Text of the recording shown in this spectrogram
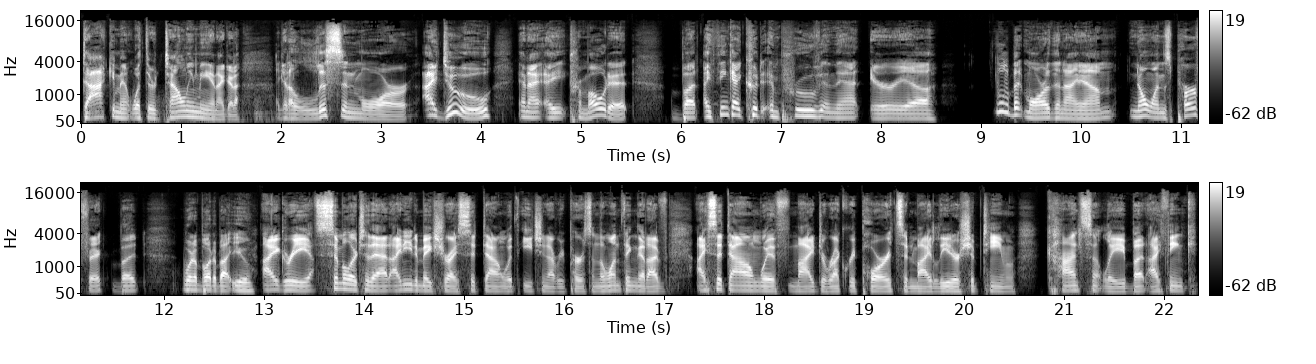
document what they're telling me, and I got to I got to listen more. I do, and I, I promote it, but I think I could improve in that area a little bit more than I am. No one's perfect, but what about about you? I agree. Similar to that, I need to make sure I sit down with each and every person. The one thing that I've I sit down with my direct reports and my leadership team constantly, but I think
